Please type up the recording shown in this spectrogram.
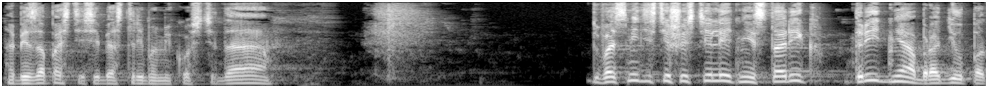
Обезопасьте себя стримами Кости. Да. 86-летний старик три дня бродил по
